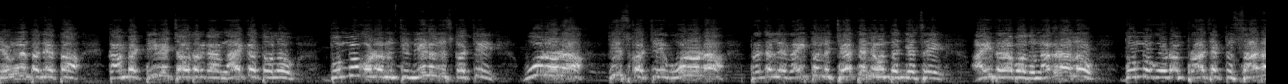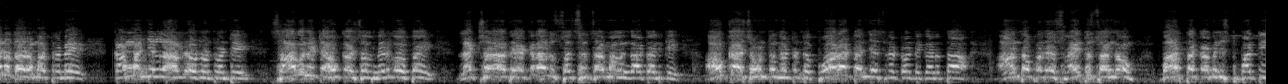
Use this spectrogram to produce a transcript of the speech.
దివంగత నేత కాంబేడ్ టీవీ చౌదరి గారి నాయకత్వంలో దుమ్ముగూడ నుంచి నీళ్ళు తీసుకొచ్చి ఊరూరా తీసుకొచ్చి ఊరూరా ప్రజల్ని రైతుల్ని చైతన్యవంతం చేసి హైదరాబాద్ నగరాల్లో దుమ్మగూడెం ప్రాజెక్టు సాధన ద్వారా మాత్రమే ఖమ్మం జిల్లాలో ఉన్నటువంటి సాగునీటి అవకాశాలు మెరుగవుతాయి. లక్షలాది ఎకరాలు సస్యశ్యామలం కావడానికి అవకాశం ఉంటున్నటువంటి పోరాటం చేసినటువంటి ఘనత ఆంధ్రప్రదేశ్ రైతు సంఘం భారత కమ్యూనిస్ట్ పార్టీ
